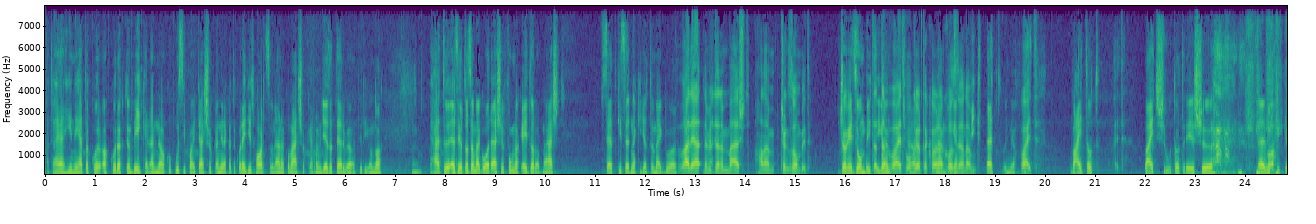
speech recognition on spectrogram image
hát ha elhinné, hát akkor, akkor rögtön béke lenne, akkor puszipajtások lennének, hát akkor együtt harcolnának a mások ellen. Ugye ez a terve a Tyrionnak. Mm. Hát ezért az a megoldás, hogy fognak egy darab mást, szed, kiszednek így a tömegből, Várjál, nem, de nem mást, hanem csak zombit. Csak egy zombit, Tehát igen. nem White Walkert akarnak nem, hozni, igen, hanem Bigfet, vagy mi a? White. White-ot, White. White és ö, elviszik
